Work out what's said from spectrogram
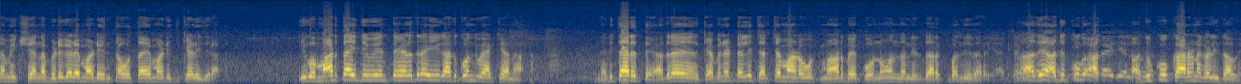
ಸಮೀಕ್ಷೆಯನ್ನು ಬಿಡುಗಡೆ ಮಾಡಿ ಅಂತ ಒತ್ತಾಯ ಮಾಡಿದ್ದು ಕೇಳಿದ್ದೀರ? ಈಗ ಮಾಡ್ತಾ ಇದ್ದೀವಿ ಅಂತ ಹೇಳಿದ್ರೆ ಈಗ ಅದಕ್ಕೊಂದು ವ್ಯಾಖ್ಯಾನ. ನಡೀತಾ ಇರುತ್ತೆ. ಆದರೆ ಕ್ಯಾಬಿನೆಟ್ಟಲ್ಲಿ ಚರ್ಚೆ ಮಾಡುವ ಮಾಡಬೇಕು ಅನ್ನೋ ಒಂದು ನಿರ್ಧಾರಕ್ಕೆ ಬಂದಿದ್ದಾರೆ. ಅದೇ ಅದಕ್ಕೂ ಅದಕ್ಕೂ ಕಾರಣಗಳಿದ್ದಾವೆ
